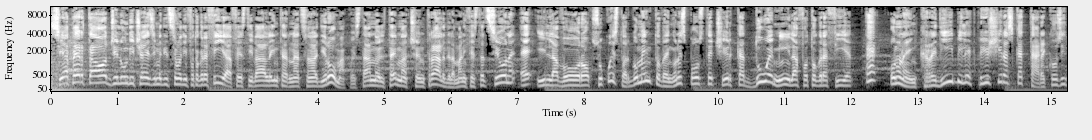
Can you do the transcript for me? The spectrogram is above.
Si è aperta oggi l'undicesima edizione di Fotografia, Festival Internazionale di Roma. Quest'anno il tema centrale della manifestazione è il lavoro. Su questo argomento vengono esposte circa 2000 fotografie. Eh, o non è incredibile riuscire a scattare così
